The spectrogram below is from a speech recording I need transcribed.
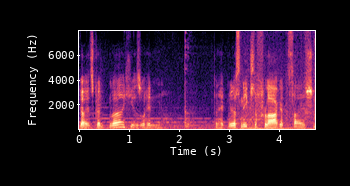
Ja, jetzt könnten wir hier so hin. Dann hätten wir das nächste Flagezeichen.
